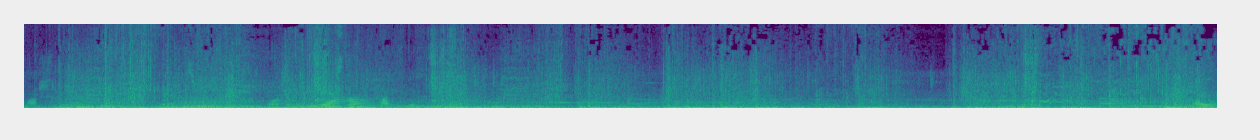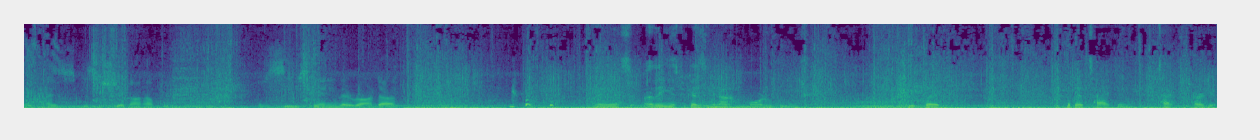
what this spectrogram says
Watch the. Watch the Yeah, watch this. Piece of shit not helping? I just see you standing there, Rhonda. I think it's, I think it's because you're not mortal being. You put put attacking attack target.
